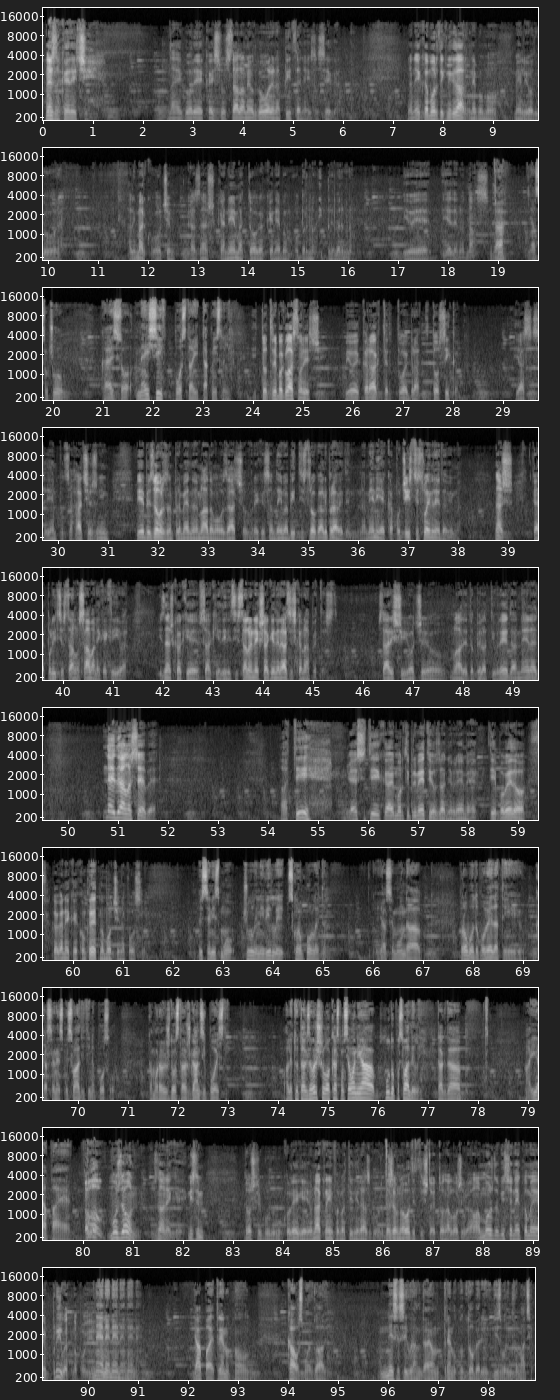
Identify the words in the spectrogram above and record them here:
Ne znam kaj reći. Najgore je kaj su ostala neodgovorena pitanja iza svega. Na neka mortik nigdar ne bomo imeli odgovora. Ali Marko, očem, ka znaš, ka nema toga kaj ne bom obrno i prevrno. Bio je jedan od nas. Da, ja sam čuo kaj so nej si postaji tak mislili. I to treba glasno reći. Bio je karakter, tvoj brat, to sikak. Ja sam se jedan put zahačio s njim, bio je bezobrazan prema jednom mladom vozaču. Rekao sam da ima biti strog, ali pravedan. Na meni je ka počisti svojim redovima. Znaš, kaj je policija stalno sama neka je kriva. I znaš kak je svaki jedinici. Stalno je nekša generacijska napetost. Stariši očejo mlade dopirati u red, a ne na... Ne da na sebe. A ti, jesi ti, kaj Morti primetio u zadnje vrijeme, ti je povedao kako neke konkretno moći na poslu. Mi se nismo čuli ni vidjeli skoro pol leta. Ja sam onda probao dopovedati ka se ne smije svaditi na poslu. Ka mora još dosta žganci pojesti. Ali to je tak završilo kad smo se on i ja hudo posvadili. Tak da... A ja pa je... O, možda on zna neke. Mislim, došli budu mu kolege i onak na informativni razgovor. Državno odvjetništvo je to naložilo, ali možda bi se nekome privatno povijelo. Ne, ne, ne, ne, ne, ne. Ja pa je trenutno kaos moj u glavi. Nisam siguran da je on trenutno dobar izvor informacije.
